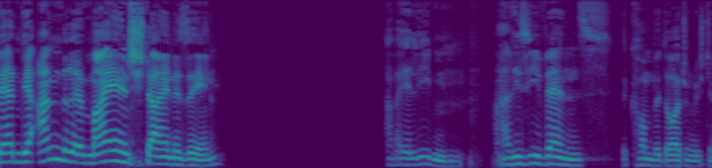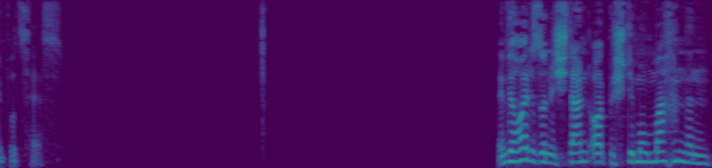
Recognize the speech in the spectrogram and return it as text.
werden wir andere Meilensteine sehen. Aber ihr Lieben, all diese Events bekommen Bedeutung durch den Prozess. Wenn wir heute so eine Standortbestimmung machen, dann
